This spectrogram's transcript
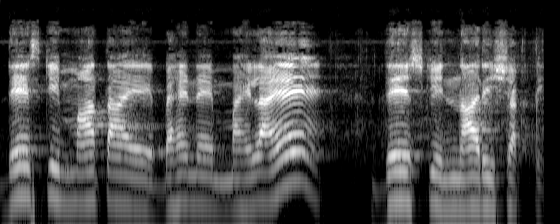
देश की माताएँ, बहनें, महिलाएँ, देश की नारी शक्ति।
